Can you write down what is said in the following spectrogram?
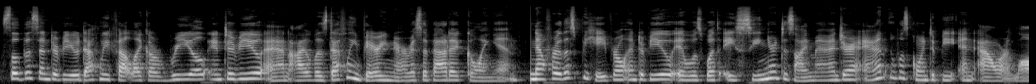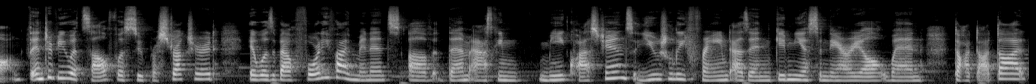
So this interview definitely felt like a real interview and I was definitely very nervous about it going in. Now for this behavioral interview, it was with a senior design manager and it was going to be an hour long. The interview itself was super structured. It was about 45 minutes of them asking me questions, usually framed as in give me a scenario when dot dot dot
